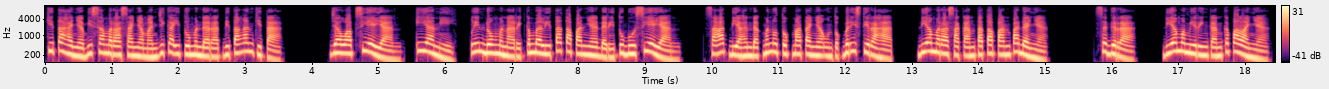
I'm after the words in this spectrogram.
kita hanya bisa merasa nyaman jika itu mendarat di tangan kita. Jawab Xieyan. Iya nih. Lindong menarik kembali tatapannya dari tubuh Xieyan. Saat dia hendak menutup matanya untuk beristirahat, dia merasakan tatapan padanya. Segera, dia memiringkan kepalanya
